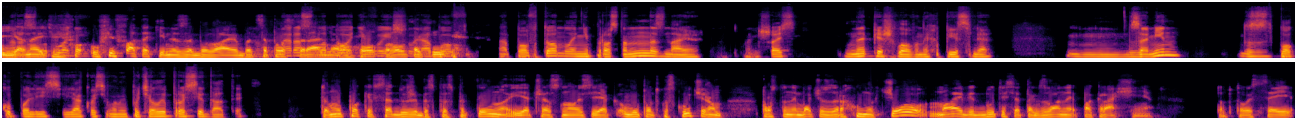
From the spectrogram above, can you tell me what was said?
Я на навіть розслабоні. у FIFA такі не забиваю, бо це просто на реально гол, гол такий. або, або втомлені просто, ну не знаю. Щось не пішло в них після замін з боку Полісі. Якось вони почали просідати. Тому поки все дуже безперспективно, і я чесно, ось як у випадку з кучером, просто не бачу за рахунок чого має відбутися так зване покращення. Тобто, ось цей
